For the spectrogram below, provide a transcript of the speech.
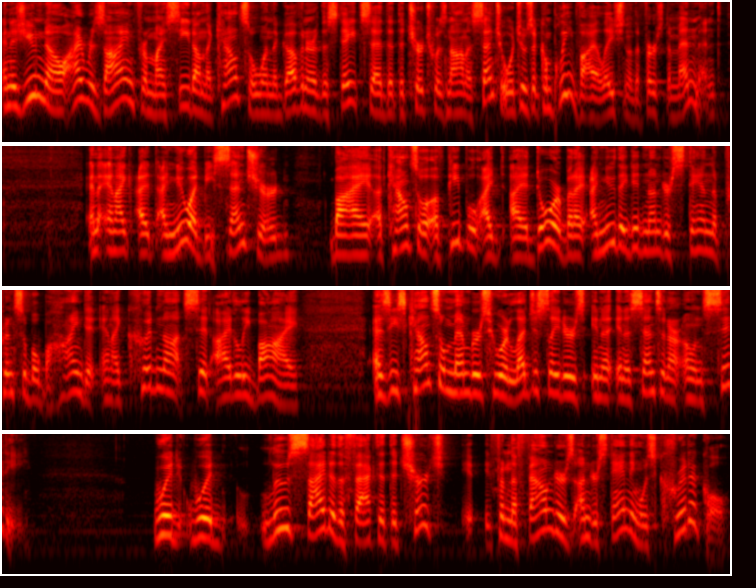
And as you know, I resigned from my seat on the council when the governor of the state said that the church was non essential, which was a complete violation of the First Amendment. And, and I, I, I knew I'd be censured by a council of people I, I adore, but I, I knew they didn't understand the principle behind it. And I could not sit idly by as these council members who are legislators in a, in a sense in our own city would, would lose sight of the fact that the church, from the founders' understanding, was critical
